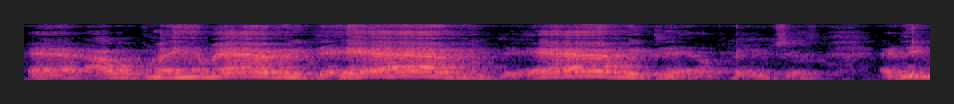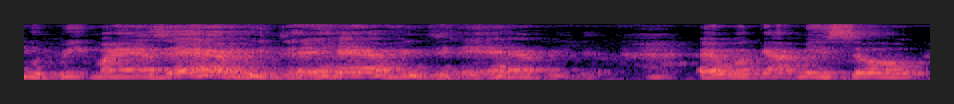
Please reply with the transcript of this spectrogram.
And I would play him every day, every day, every day. I'll play chess, and he would beat my ass every day, every day, every day. And what got me so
